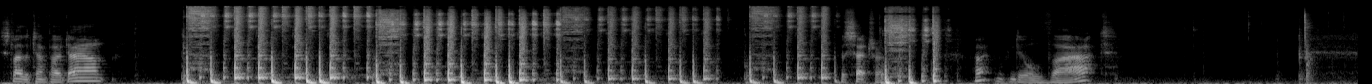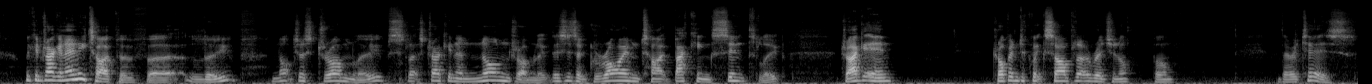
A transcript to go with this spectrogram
slow the tempo down. Etc. Right, we can do all that. We can drag in any type of uh, loop, not just drum loops. Let's drag in a non-drum loop. This is a grime type backing synth loop. Drag it in, Drop into Quick Sampler Original. Boom. There it is.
